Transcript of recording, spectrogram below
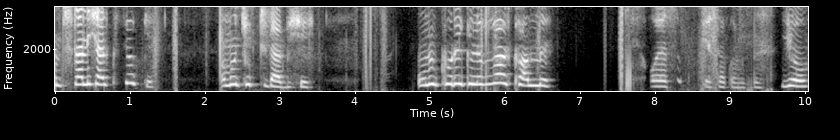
30 tane şarkısı yok ki. Ama çok güzel bir şey. Onun Kore klibi var kanlı. O yas yasaklandı. Yo.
